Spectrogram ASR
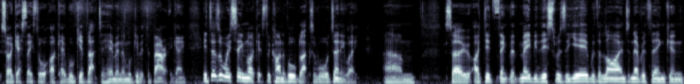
so I guess they thought, okay, we'll give that to him and then we'll give it to Barrett again. It does always seem like it's the kind of All Blacks awards anyway. Um, so I did think that maybe this was the year with the Lions and everything and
